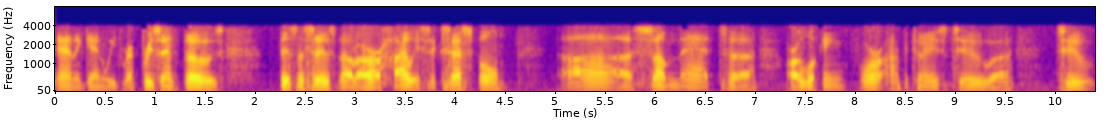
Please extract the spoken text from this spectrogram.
And again, we represent those businesses that are highly successful, uh, some that uh, are looking for opportunities to uh, to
